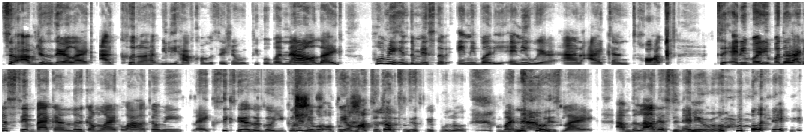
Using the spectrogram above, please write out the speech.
so I'm just there, like I couldn't really have conversation with people, but now, like, put me in the midst of anybody, anywhere, and I can talk to anybody. But then I just sit back and look. I'm like, wow, tell me, like six years ago, you couldn't even open your mouth to talk to these people. But now it's like I'm the loudest in any room. like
